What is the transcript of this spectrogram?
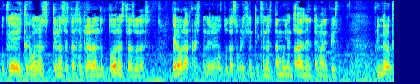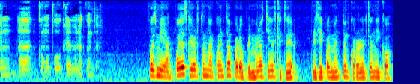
Ok, qué bueno que nos estás aclarando todas nuestras dudas. Pero ahora responderemos dudas sobre gente que no está muy entrada en el tema de Facebook. Primero que nada, ¿cómo puedo crearme una cuenta? Pues mira, puedes crearte una cuenta, pero primero tienes que tener principalmente un correo electrónico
